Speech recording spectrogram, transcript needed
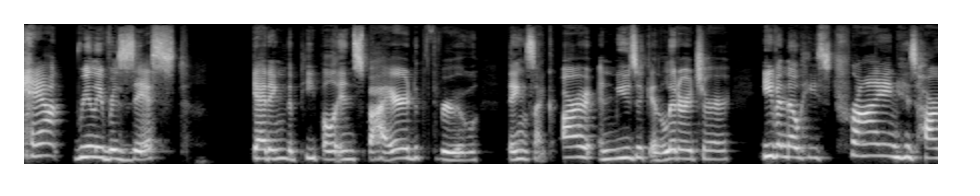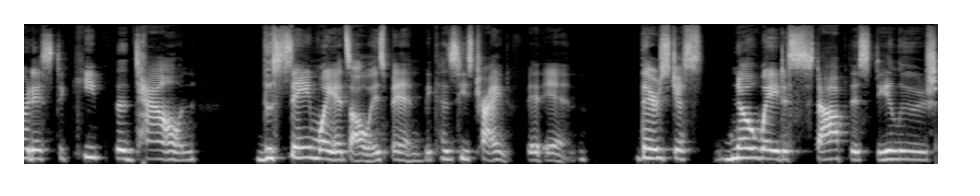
can't really resist getting the people inspired through things like art and music and literature, even though he's trying his hardest to keep the town the same way it's always been because he's trying to fit in. There's just no way to stop this deluge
